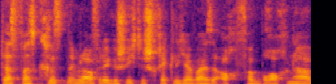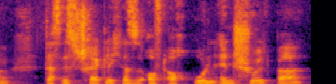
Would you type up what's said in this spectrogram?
Das, was Christen im Laufe der Geschichte schrecklicherweise auch verbrochen haben, das ist schrecklich, das ist oft auch unentschuldbar.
